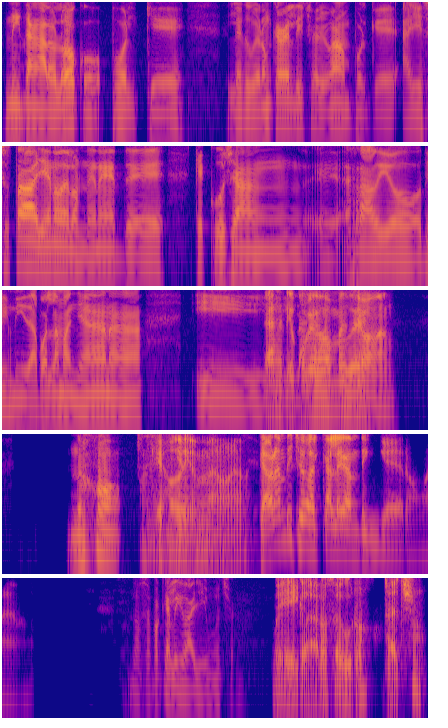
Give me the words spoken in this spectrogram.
ni tan a lo loco, porque le tuvieron que haber dicho a Joan, porque allí eso estaba lleno de los nenes de que escuchan eh, Radio Dignidad por la mañana y... Ese tipo que no mencionan. No. Qué no, sí. ¿Qué habrán dicho del alcalde Gandinguero, mano? No sé por qué le iba allí mucho. Sí, claro, seguro, chacho.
